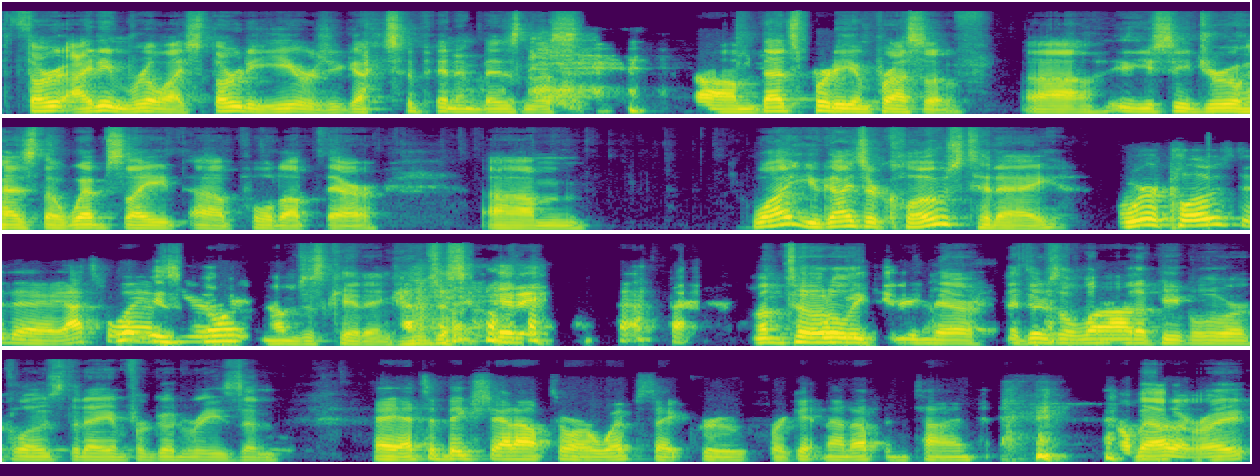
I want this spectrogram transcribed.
third, I didn't realize thirty years you guys have been in business. Um, that's pretty impressive. Uh, you see, Drew has the website uh, pulled up there. Um, what? You guys are closed today? We're closed today. That's why what I'm here. Going? No, I'm just kidding. I'm just kidding. I'm totally kidding there. There's a lot of people who are closed today, and for good reason. Hey, that's a big shout out to our website crew for getting that up in time. How about it, right?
